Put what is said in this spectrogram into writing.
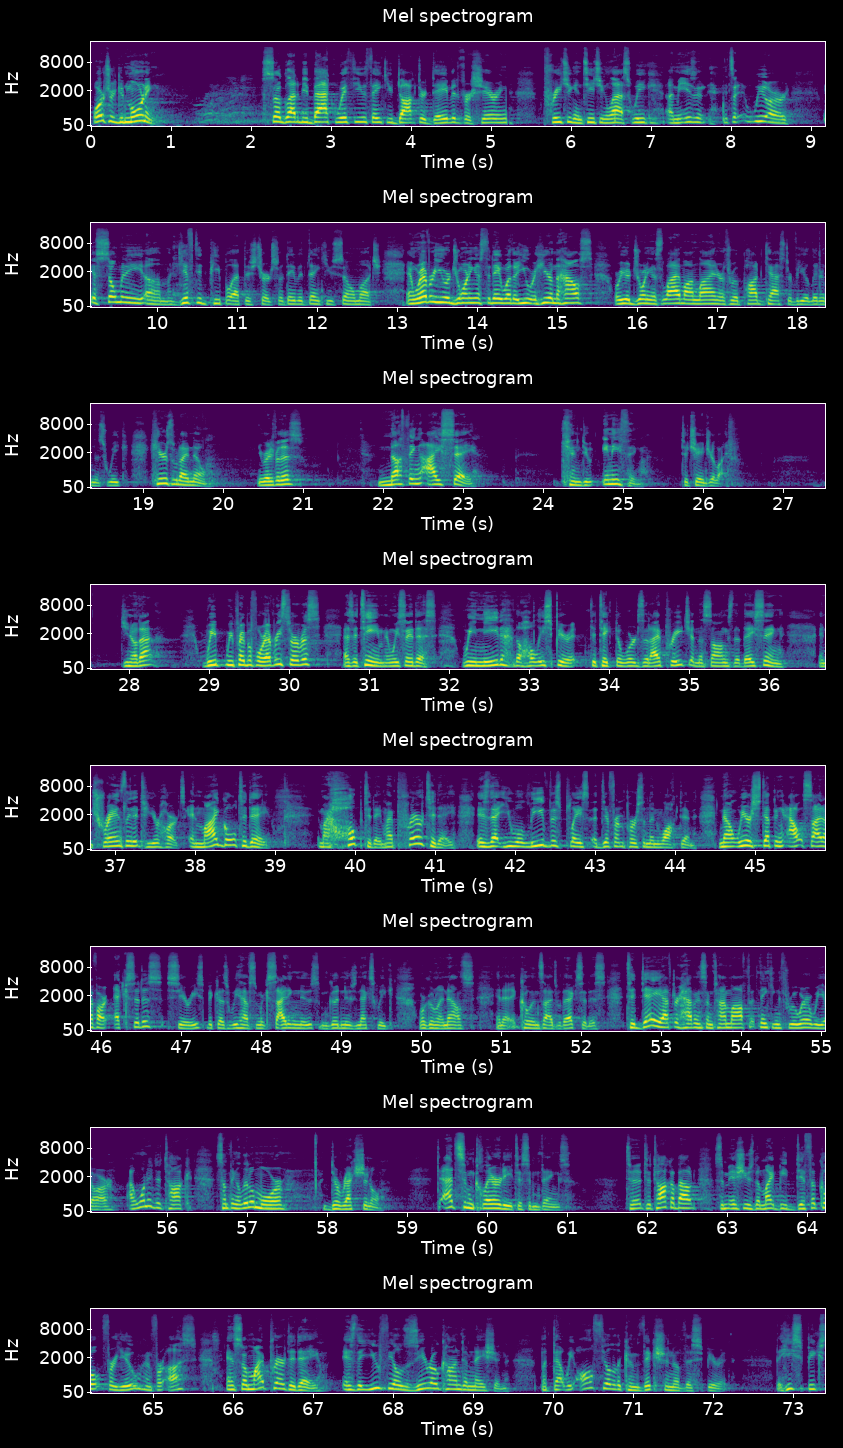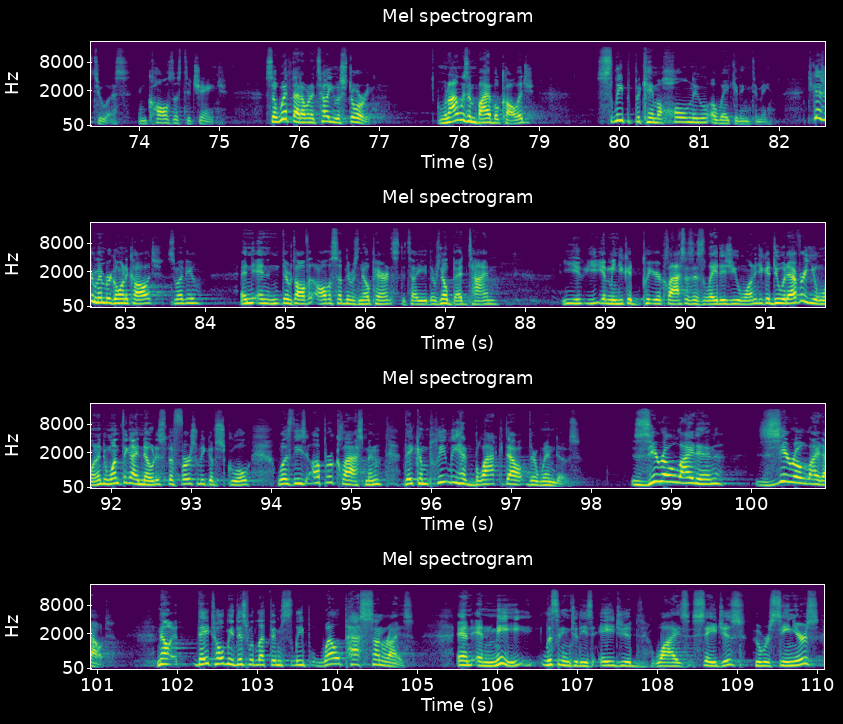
Orchard, good morning. So glad to be back with you. Thank you, Dr. David, for sharing, preaching, and teaching last week. I mean, isn't it's a, we are we have so many um, gifted people at this church. So, David, thank you so much. And wherever you are joining us today, whether you are here in the house or you're joining us live online or through a podcast or video later in this week, here's what I know. You ready for this? Nothing I say can do anything to change your life. Do you know that? We, we pray before every service as a team, and we say this We need the Holy Spirit to take the words that I preach and the songs that they sing and translate it to your hearts. And my goal today, my hope today, my prayer today is that you will leave this place a different person than walked in. Now, we are stepping outside of our Exodus series because we have some exciting news, some good news next week we're going to announce, and it coincides with Exodus. Today, after having some time off thinking through where we are, I wanted to talk something a little more directional to add some clarity to some things, to, to talk about some issues that might be difficult for you and for us. And so, my prayer today is that you feel zero condemnation, but that we all feel the conviction of the Spirit, that He speaks to us and calls us to change. So, with that, I want to tell you a story. When I was in Bible college, sleep became a whole new awakening to me. Do you guys remember going to college, some of you? And, and there was all, all of a sudden, there was no parents to tell you, there was no bedtime. You, you, I mean, you could put your classes as late as you wanted. You could do whatever you wanted. One thing I noticed the first week of school was these upperclassmen, they completely had blacked out their windows. Zero light in, zero light out. Now, they told me this would let them sleep well past sunrise. And, and me, listening to these aged, wise sages who were seniors,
